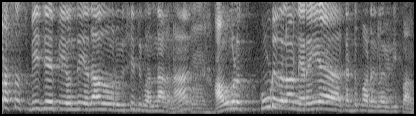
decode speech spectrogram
ஆர்எஸ்எஸ் பிஜேபி வந்து ஏதாவது ஒரு விஷயத்துக்கு வந்தாங்கன்னா அவங்களுக்கு கூடுதலா நிறைய கட்டுப்பாடுகளை விதிப்பாங்க.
